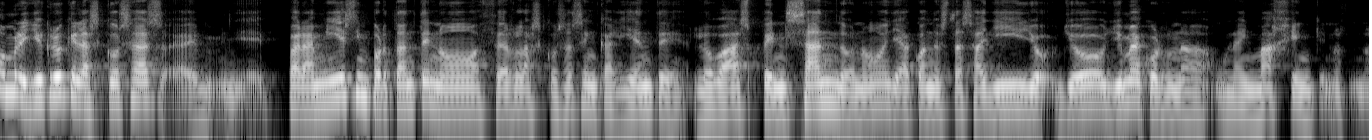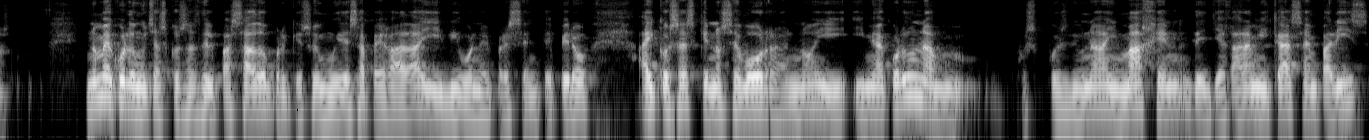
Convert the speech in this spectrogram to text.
Hombre, yo creo que las cosas, eh, para mí es importante no hacer las cosas en caliente, lo vas pensando, ¿no? Ya cuando estás allí, yo, yo, yo me acuerdo una, una imagen que nos, no me acuerdo muchas cosas del pasado porque soy muy desapegada y vivo en el presente, pero hay cosas que no se borran, ¿no? Y, me acuerdo una, pues, pues de una imagen de llegar a mi casa en París,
